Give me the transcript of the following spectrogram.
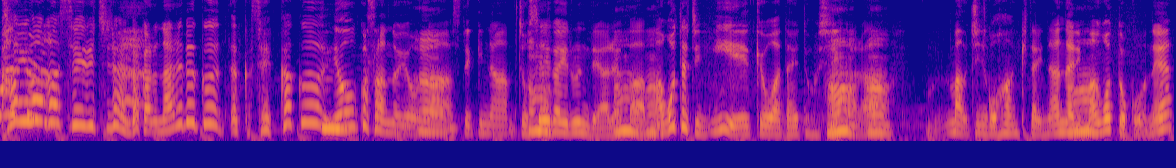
会話が成立しない。のだからなるべくなんかせっかく陽子さんのよううなん。素敵な女性がいるんであれば、うん。うん孫たちにいい影響を与えてほしいうんから、うん。まあうちにご飯来たりなんなりうん孫とこうね、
